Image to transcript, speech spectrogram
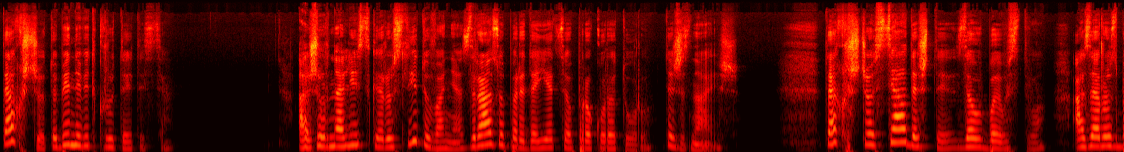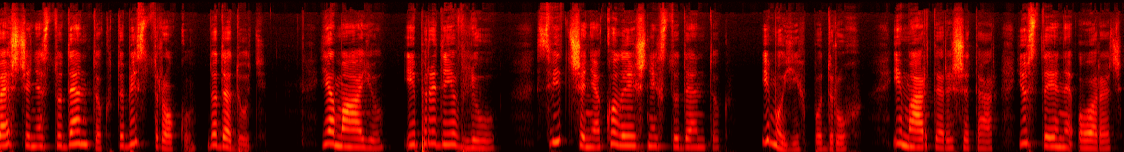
Так що тобі не відкрутитися. А журналістське розслідування зразу передається в прокуратуру, ти ж знаєш. Так що сядеш ти за вбивство, а за розбещення студенток тобі строку додадуть. Я маю і пред'явлю свідчення колишніх студенток, і моїх подруг, і Марти Решетар, ЮстиниОрач,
